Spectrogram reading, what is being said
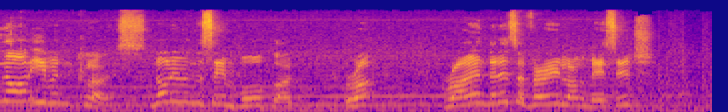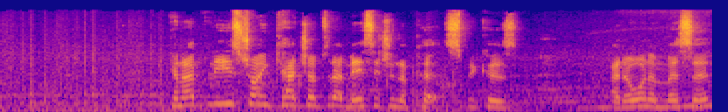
Not even close. Not even the same ballpark. Ryan, that is a very long message. Can I please try and catch up to that message in the pits? Because I don't want to miss it.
